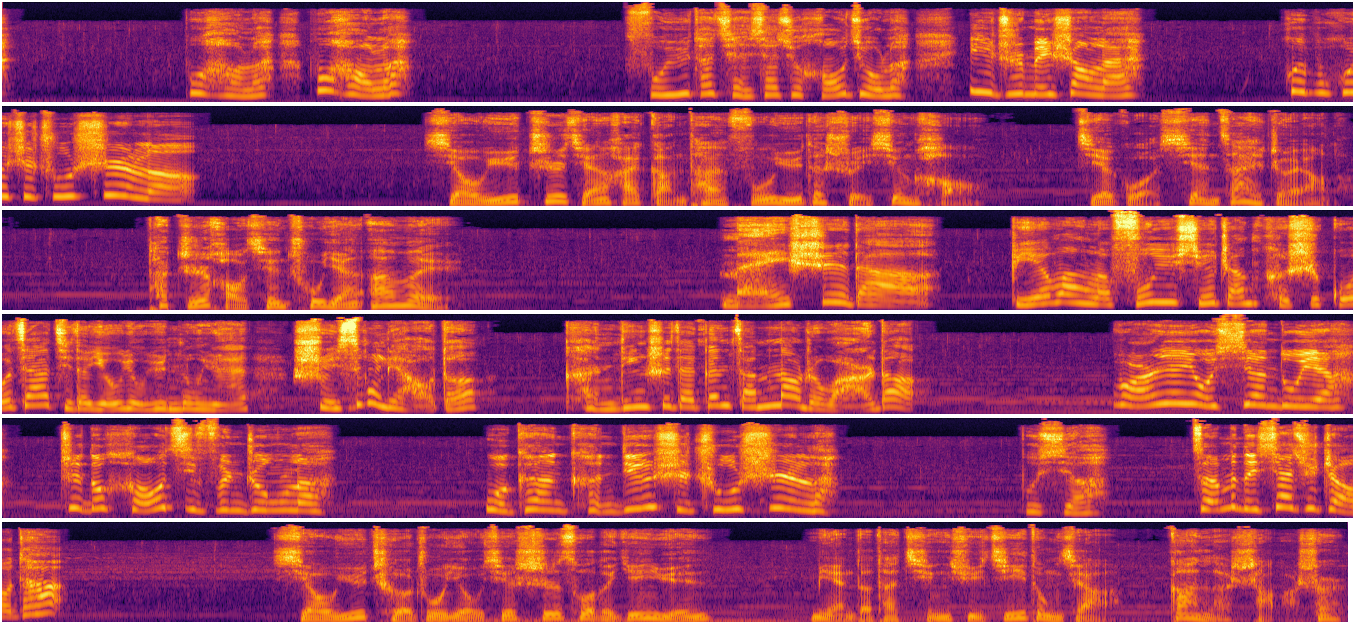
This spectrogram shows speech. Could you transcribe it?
不好了，不好了！浮鱼他潜下去好久了，一直没上来，会不会是出事了？小鱼之前还感叹浮鱼的水性好，结果现在这样了，他只好先出言安慰：“没事的，别忘了浮鱼学长可是国家级的游泳运动员，水性了得，肯定是在跟咱们闹着玩的。玩也有限度呀，这都好几分钟了，我看肯定是出事了，不行。”咱们得下去找他。小鱼扯住有些失措的阴云，免得他情绪激动下干了傻事儿，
